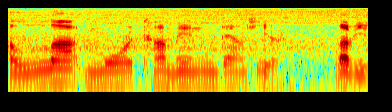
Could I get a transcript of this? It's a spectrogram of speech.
a lot more coming down here. Love you.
